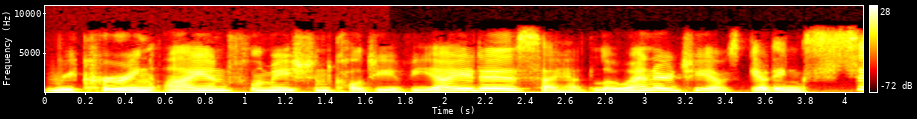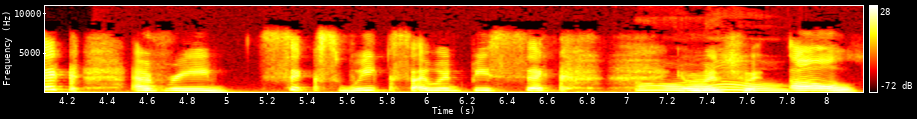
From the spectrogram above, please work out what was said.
recurring eye inflammation called uveitis, I had low energy, I was getting sick every six weeks, I would be sick, oh, which no. all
